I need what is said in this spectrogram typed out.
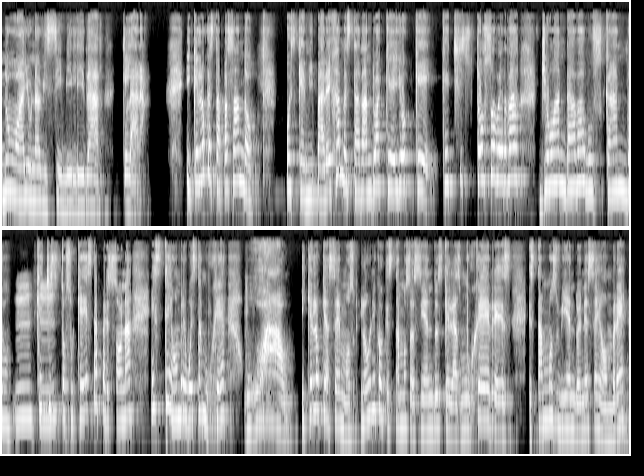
no hay una visibilidad clara. ¿Y qué es lo que está pasando? Pues que mi pareja me está dando aquello que, qué chistoso, ¿verdad? Yo andaba buscando, qué chistoso, que esta persona, este hombre o esta mujer, wow. ¿Y qué es lo que hacemos? Lo único que estamos haciendo es que las mujeres estamos viendo en ese hombre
